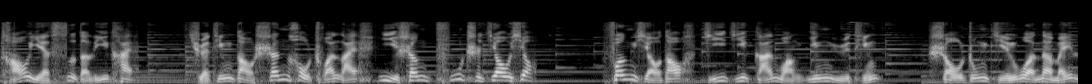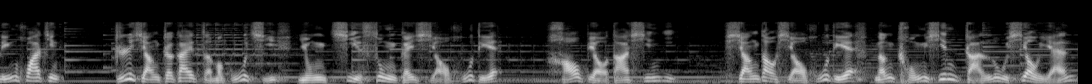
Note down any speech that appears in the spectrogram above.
逃也似的离开，却听到身后传来一声扑哧娇笑。风小刀急急赶往英语亭，手中紧握那枚菱花镜，只想着该怎么鼓起勇气送给小蝴蝶，好表达心意。想到小蝴蝶能重新展露笑颜。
